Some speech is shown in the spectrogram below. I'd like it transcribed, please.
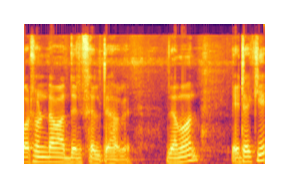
গঠনটা আমাদের ফেলতে হবে। যেমন, এটা কি?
